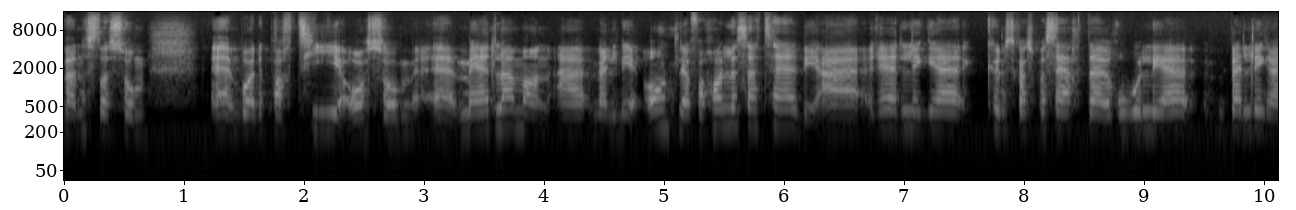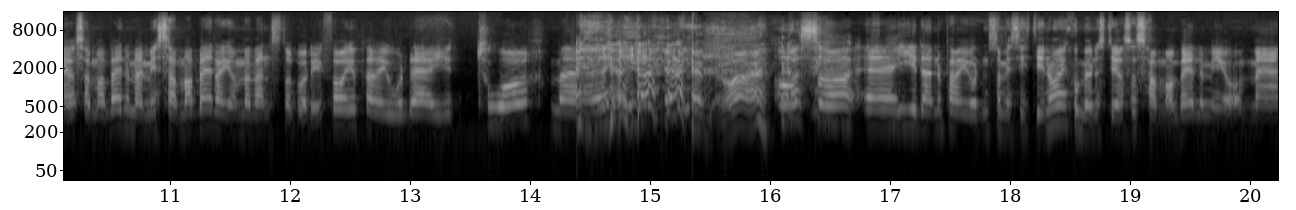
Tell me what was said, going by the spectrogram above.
Venstre som eh, både parti og som eh, medlemmene er veldig ordentlige å forholde seg til. De er redelige, kunnskapsbaserte, rolige. Veldig greie å samarbeide med. Vi samarbeida jo med Venstre både i forrige periode i to år. Med, og så eh, i denne perioden som vi sitter i nå, i kommunestyret, så samarbeider vi jo med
